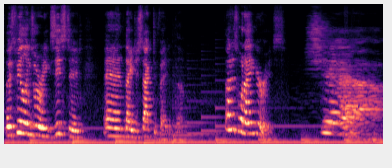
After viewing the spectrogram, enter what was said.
Those feelings already existed and they just activated them. That is what anger is. Yeah.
